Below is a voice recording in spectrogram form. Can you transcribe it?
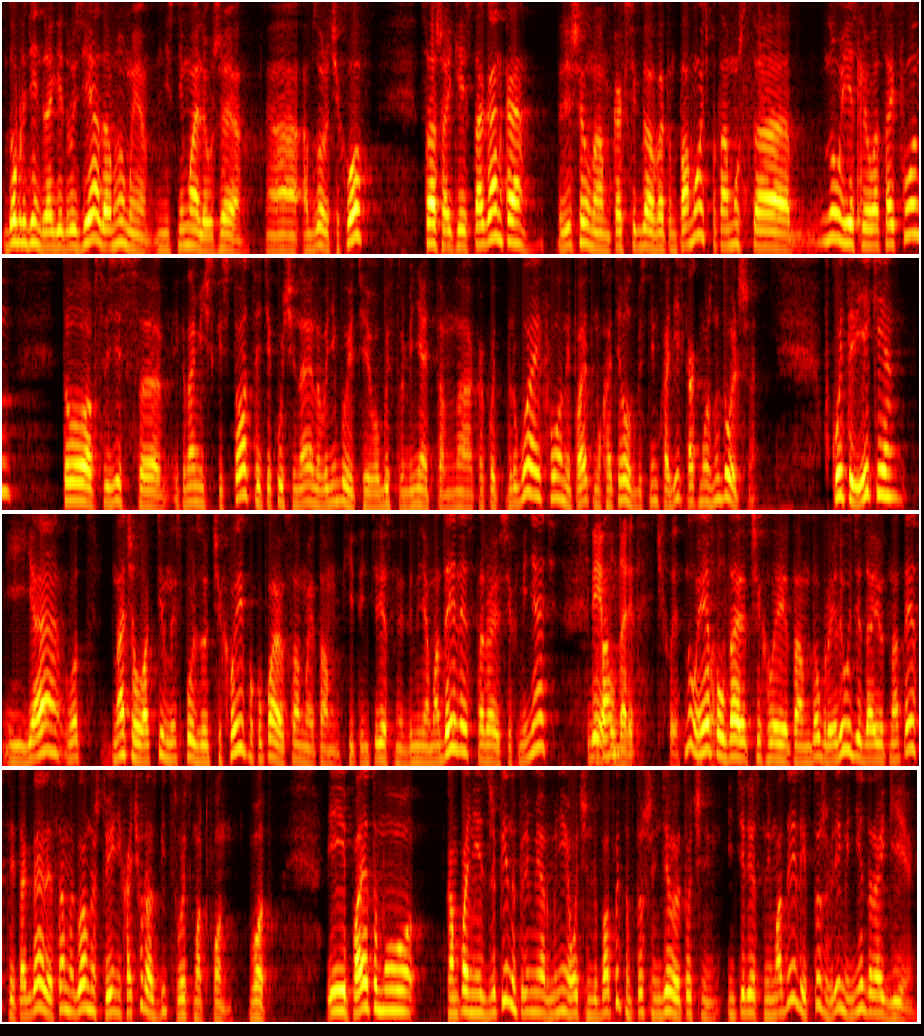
Добрый день, дорогие друзья. Давно мы не снимали уже э, обзоры чехлов. Саша Айкей Таганка решил нам, как всегда, в этом помочь, потому что, ну, если у вас iPhone, то в связи с э, экономической ситуацией текущей, наверное, вы не будете его быстро менять там на какой-то другой iPhone, и поэтому хотелось бы с ним ходить как можно дольше. В какой-то веке и я вот начал активно использовать чехлы, покупаю самые там какие-то интересные для меня модели, стараюсь их менять. Тебе Потому... Apple дарит чехлы. Ну, бесплатно. Apple дарит чехлы, там добрые люди дают на тесты и так далее. Самое главное, что я не хочу разбить свой смартфон. Вот. И поэтому компания SGP, например, мне очень любопытно, потому что они делают очень интересные модели и в то же время недорогие.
